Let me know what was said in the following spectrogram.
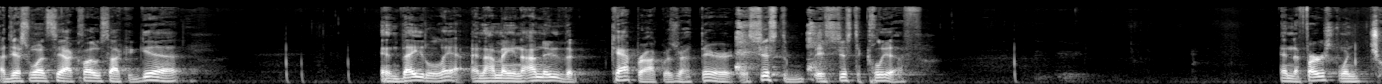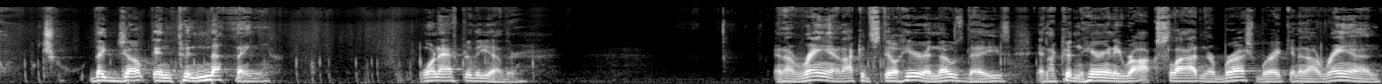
I just wanted to see how close I could get. And they let, and I mean, I knew the cap rock was right there. It's just a, it's just a cliff. And the first one, they jumped into nothing one after the other. And I ran. I could still hear in those days, and I couldn't hear any rocks sliding or brush breaking. And I ran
